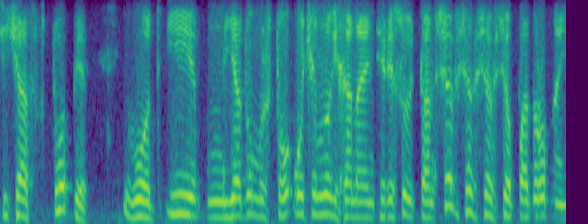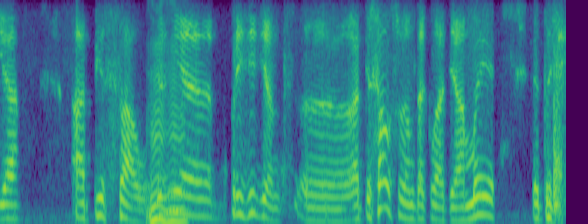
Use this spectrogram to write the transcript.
сейчас в топе. Вот, и я думаю, что очень многих она интересует. Там все-все-все-все подробно я описал. Мгм. Вернее, президент э, описал в своем докладе, а мы это,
